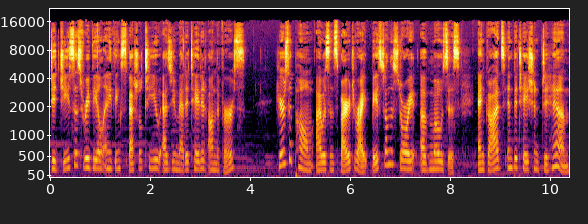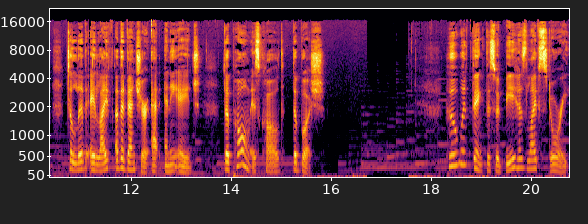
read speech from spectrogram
Did Jesus reveal anything special to you as you meditated on the verse? Here's a poem I was inspired to write based on the story of Moses and God's invitation to him to live a life of adventure at any age. The poem is called The Bush. Who would think this would be his life story?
